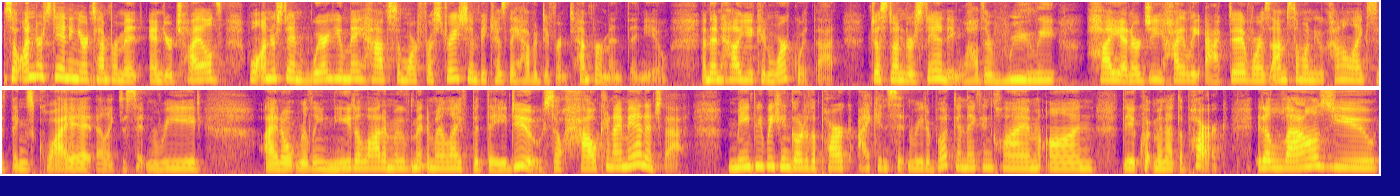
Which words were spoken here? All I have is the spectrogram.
So, understanding your temperament and your child's will understand where you may have some more frustration because they have a different temperament than you, and then how you can work with that. Just understanding, wow, they're really high energy, highly active, whereas I'm someone who kind of likes things quiet. I like to sit and read. I don't really need a lot of movement in my life, but they do. So, how can I manage that? Maybe we can go to the park, I can sit and read a book, and they can climb on the equipment at the park. It allows you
